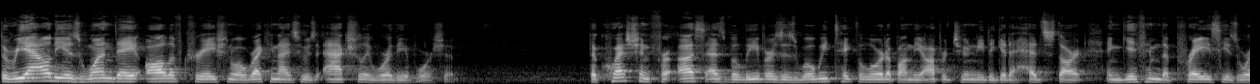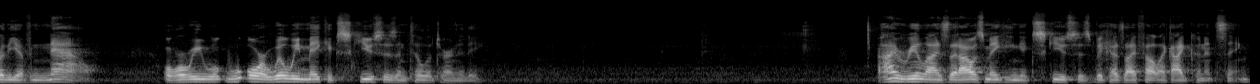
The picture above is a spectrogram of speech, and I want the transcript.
The reality is, one day, all of creation will recognize who is actually worthy of worship. The question for us as believers is will we take the Lord up on the opportunity to get a head start and give him the praise he is worthy of now? Or, we will, or will we make excuses until eternity? I realized that I was making excuses because I felt like I couldn't sing.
